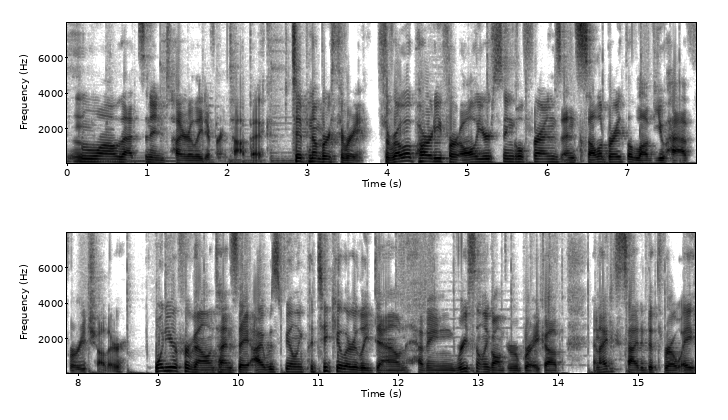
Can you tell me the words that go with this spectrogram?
well, that's an entirely different topic. Tip number three, throw a party for all your single friends and celebrate the love you have for each other. One year for Valentine's Day, I was feeling particularly down, having recently gone through a breakup, and I decided to throw a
